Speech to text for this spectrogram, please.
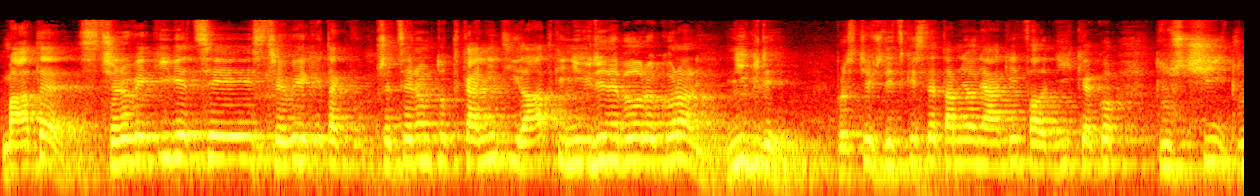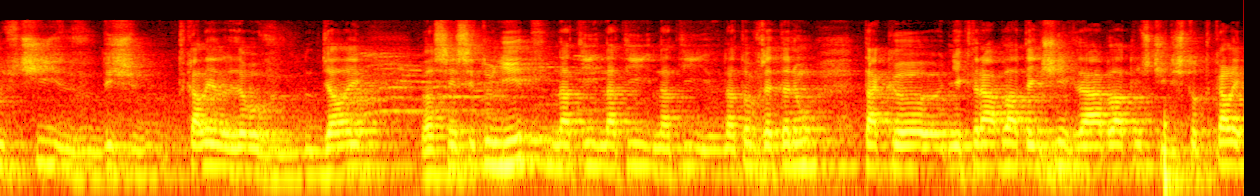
máte středověké věci, středověké, tak přece jenom to tkaní té látky nikdy nebylo dokonalý. Nikdy. Prostě vždycky jste tam měl nějaký faldík jako tlustší, tlustší, když tkali nebo dělali vlastně si tu nit na, tý, na, tý, na, tý, na tom vřetenu, tak uh, některá byla tenčí, některá byla tlustší. Když to tkali,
